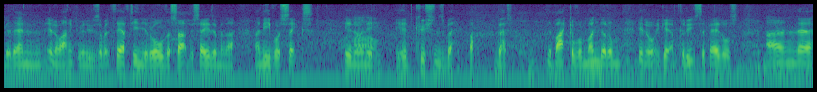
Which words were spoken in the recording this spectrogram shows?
but then, you know, I think when he was about 13 year old, I sat beside him in a, an Evo 6, you know, wow. and he, he had cushions be, up the back of him, under him, you know, to get him to reach the pedals. And uh,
